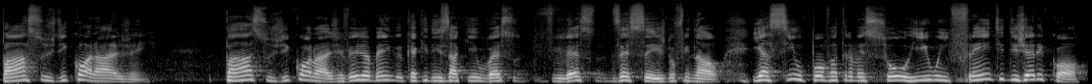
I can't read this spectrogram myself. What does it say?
Passos de coragem passos de coragem. Veja bem o que é que diz aqui o verso, verso 16, no final. E assim o povo atravessou o rio em frente de Jericó.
